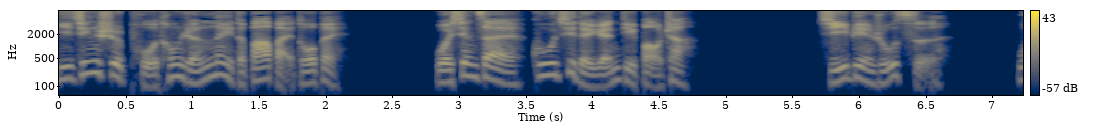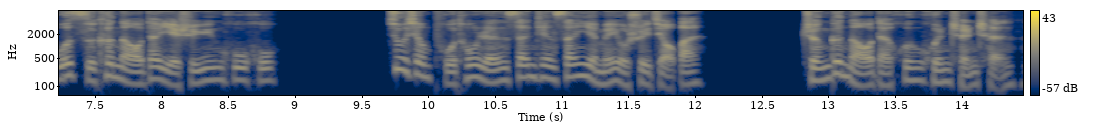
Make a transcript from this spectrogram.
已经是普通人类的八百多倍。我现在估计得原地爆炸。即便如此，我此刻脑袋也是晕乎乎，就像普通人三天三夜没有睡觉般，整个脑袋昏昏沉沉。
